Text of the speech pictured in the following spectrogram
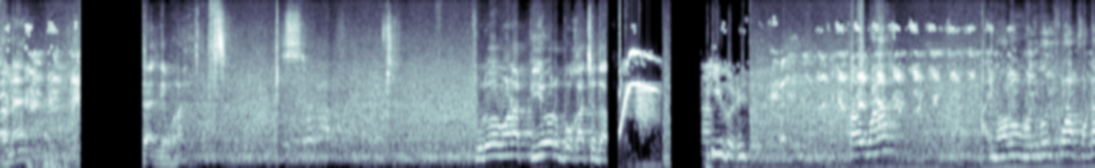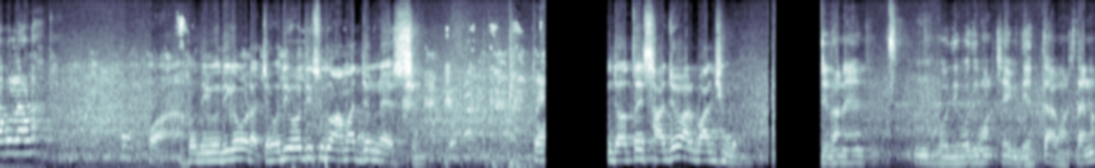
মানে আজকে বড়া পুরো মানে পিওর বোকাচোদা তাই বড়া আমি ভাবলাম হদি বদি কোনা ফোটা বলে ওরা হদি ওদিকে ওড়াচ্ছে হদি ওদি শুধু আমার জন্য এসছে যতই সাজো আর বাল ছিল যেখানে বদি বদি মনে হচ্ছে দেখতে হবে তাই না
